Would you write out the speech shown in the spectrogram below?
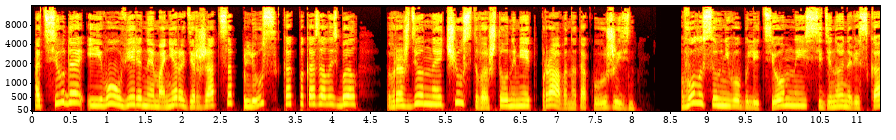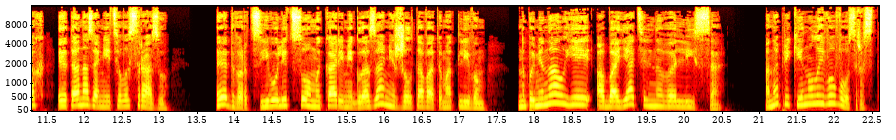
отсюда и его уверенная манера держаться, плюс, как показалось Белл, врожденное чувство, что он имеет право на такую жизнь. Волосы у него были темные, с сединой на висках, это она заметила сразу. Эдвард с его лицом и карими глазами с желтоватым отливом – напоминал ей обаятельного лиса. Она прикинула его возраст.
